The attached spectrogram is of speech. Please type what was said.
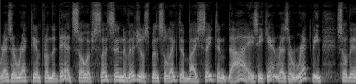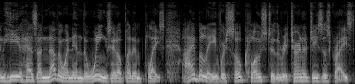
resurrect him from the dead. So if such individual's been selected by Satan dies, he can't resurrect him. So then he has another one in the wings he'll put in place. I believe we're so close to the return of Jesus Christ,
